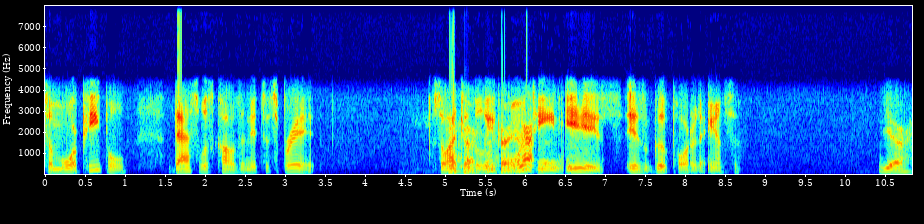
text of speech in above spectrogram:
to more people, that's what's causing it to spread. So okay, I do believe okay. quarantine is is a good part of the answer. Yeah,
